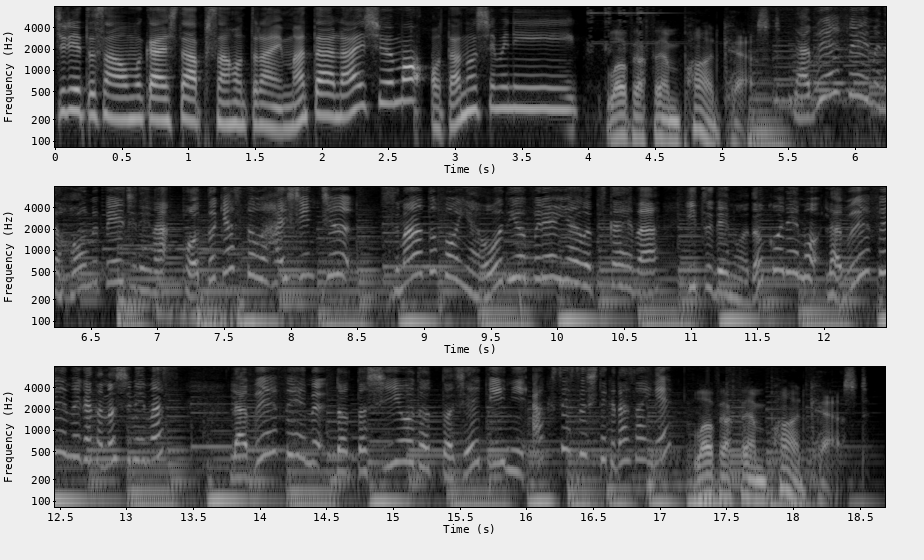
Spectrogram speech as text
ジュリエットさんをお迎えしたアップさんホットラインまた来週もお楽しみに Love FM Podcast. ラブ f m のホームページではポッドキャストを配信中スマートフォンやオーディオプレイヤーを使えばいつでもどこでもラブ f m が楽しめますラブ FM.co.jp にアクセスしてくださいね Love FM Podcast.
